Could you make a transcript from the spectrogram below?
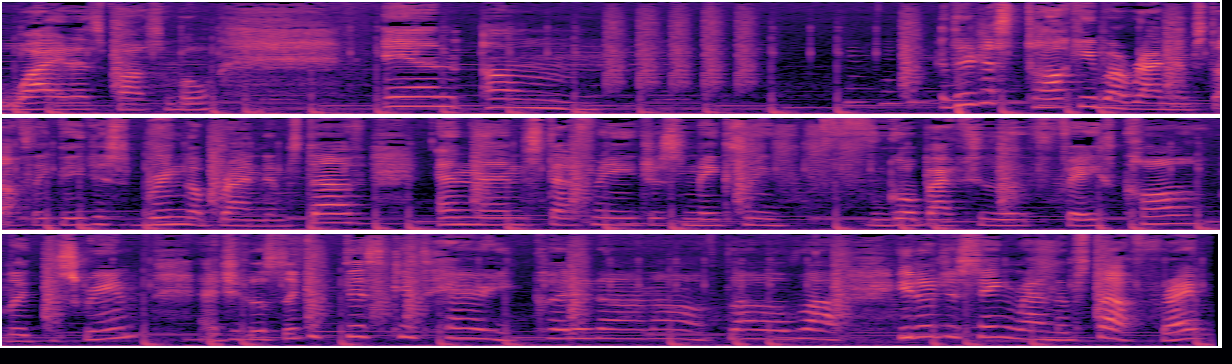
quiet as possible. And um they're just talking about random stuff. Like they just bring up random stuff, and then Stephanie just makes me go back to the face call, like the screen, and she goes, "Look at this kid's hair. He cut it on off. Blah blah blah." You know, just saying random stuff, right?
